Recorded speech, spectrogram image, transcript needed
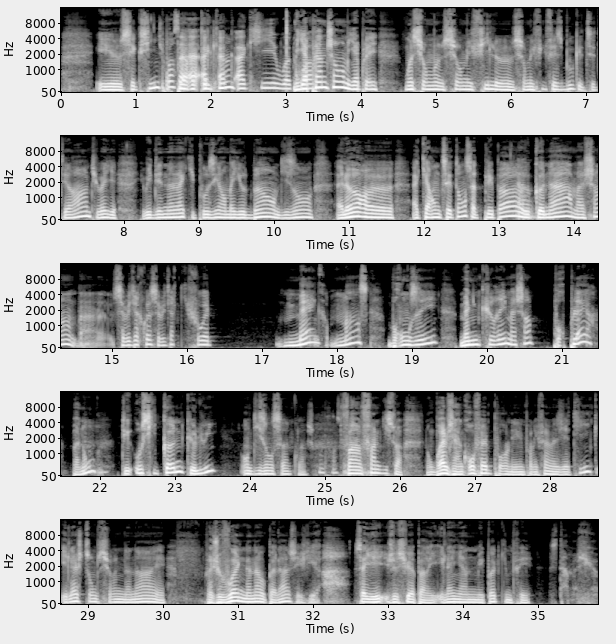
et euh, sexy. Tu pour penses à, à à- à- quelqu'un à qui ou à quoi mais il y a plein de gens, mais il y a plein. Moi, sur, sur, mes fils, euh, sur mes fils Facebook, etc., tu vois, il y, y avait des nanas qui posaient en maillot de bain en disant Alors, euh, à 47 ans, ça te plaît pas, Ah. euh, connard, machin? Ben, Ça veut dire quoi? Ça veut dire qu'il faut être maigre, mince, bronzé, manucuré, machin, pour plaire? Bah non, t'es aussi conne que lui en disant ça, quoi. Je comprends. Fin, fin de l'histoire. Donc bref, j'ai un gros faible pour les, pour les femmes asiatiques. Et là, je tombe sur une nana et enfin, je vois une nana au palace et je dis, Ah, ça y est, je suis à Paris. Et là, il y a un de mes potes qui me fait, c'est un monsieur.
